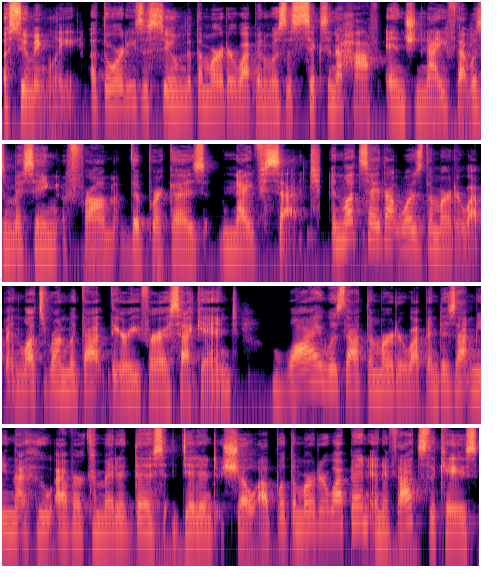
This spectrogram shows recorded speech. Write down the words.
assumingly. Authorities assume that the murder weapon was a six and a half inch knife that was missing from the Bricca's knife set. And let's say that was the murder weapon. Let's run with that theory for a second. Why was that the murder weapon? Does that mean that whoever committed this didn't show up with the murder weapon? And if that's the case,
